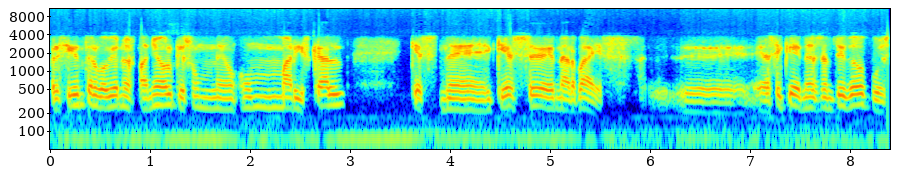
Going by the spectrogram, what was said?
presidente del gobierno español que es un, un mariscal que es, eh, que es eh, Narváez. Eh, así que en ese sentido, pues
